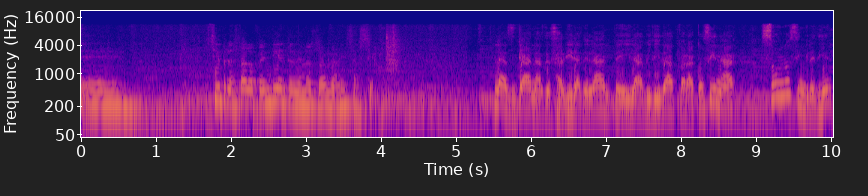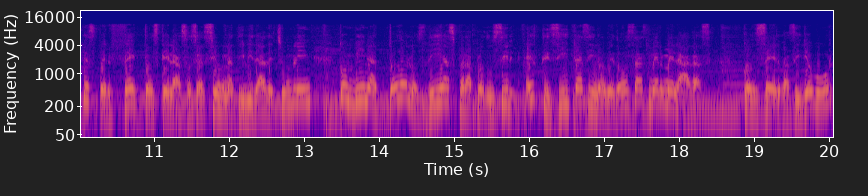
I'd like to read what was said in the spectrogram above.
eh, siempre ha estado pendiente de nuestra organización. Las ganas de salir adelante y la habilidad para cocinar son los ingredientes perfectos que la Asociación Natividad de Chumblín combina todos los días para producir exquisitas y novedosas mermeladas, conservas y yogur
